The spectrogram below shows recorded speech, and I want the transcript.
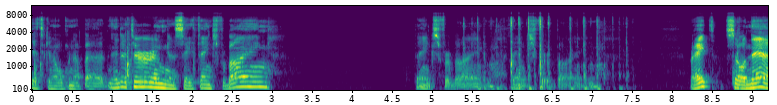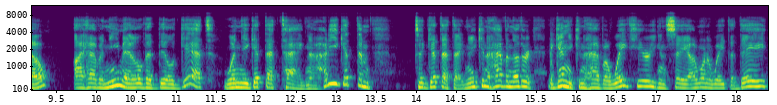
it's going to open up an editor. I'm going to say thanks for buying. Thanks for buying. Thanks for buying. Right? So now I have an email that they'll get when they get that tag. Now how do you get them to get that tag? Now you can have another again you can have a wait here. You can say I want to wait a day.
